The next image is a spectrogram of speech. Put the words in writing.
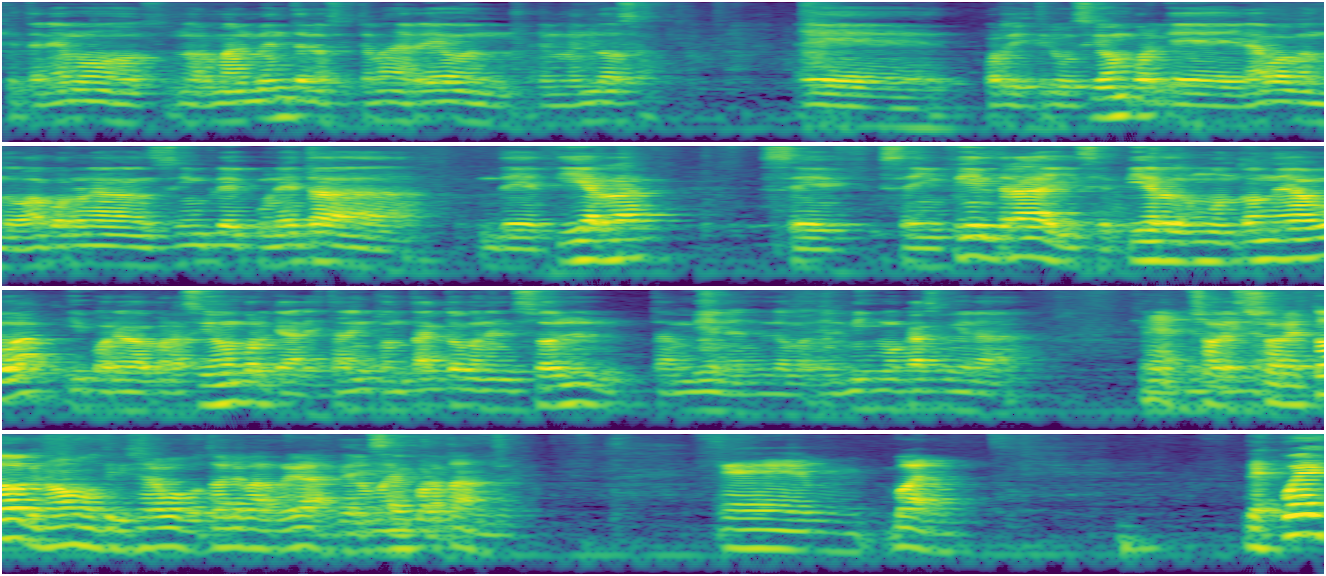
que tenemos normalmente en los sistemas de riego en, en Mendoza. Eh, por distribución porque el agua cuando va por una simple cuneta de tierra se, se, infiltra y se pierde un montón de agua y por evaporación porque al estar en contacto con el sol también es lo, el mismo caso que la... Que Bien, sobre, sobre, todo que no vamos a utilizar agua potable para regar, que es lo más importante. Eh, bueno, después,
